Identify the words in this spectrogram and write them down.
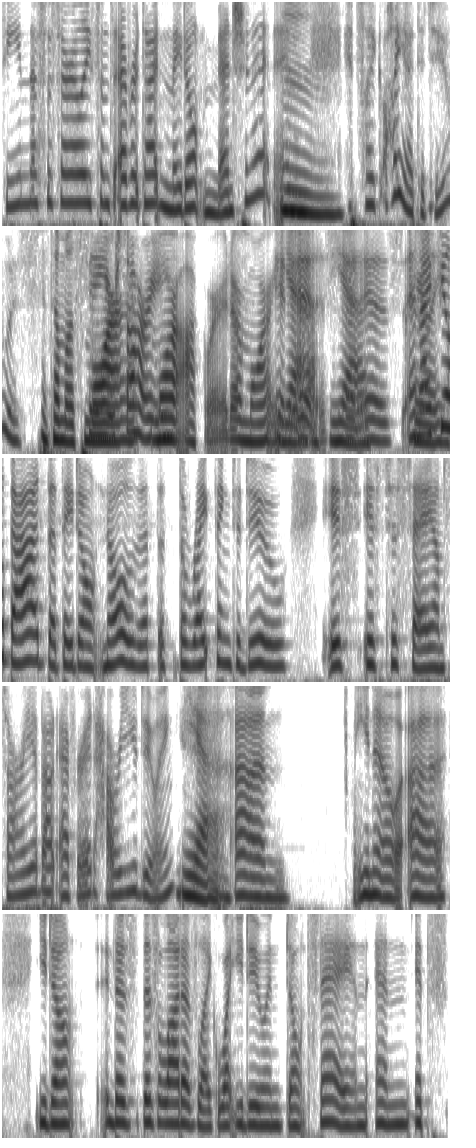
seen necessarily since Everett died, and they don't mention it, and Mm. it's like all you had to do is It's almost more sorry. more awkward or more It yeah. is, Yeah. It is. And I feel bad that they don't know that the, the right thing to do is is to say, I'm sorry about Everett. How are you doing? Yeah. Um you know, uh, you don't there's there's a lot of like what you do and don't say and and it's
